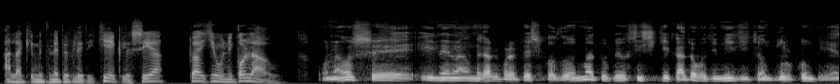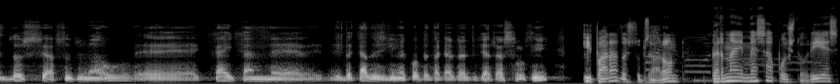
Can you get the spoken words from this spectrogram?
αλλά και με την επιβλητική εκκλησία του Αγίου Νικολάου. Ο ναός ε, είναι ένα μεγαλοπρεπές οικοδόμημα το οποίο χτίστηκε κάτω από τη μύτη των Τούρκων. Εντός αυτού του ναού ε, κάηκαν ε, δεκάδες γυναικόπαιδα κατά την καταστροφή. Η παράδοση των ψαρών περνάει μέσα από ιστορίες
